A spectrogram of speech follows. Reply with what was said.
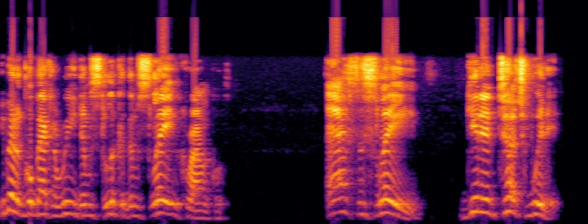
You better go back and read them, look at them slave chronicles. Ask the slave, get in touch with it.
